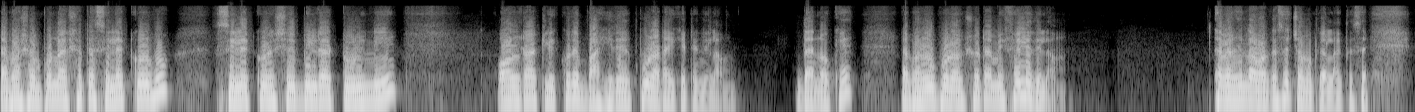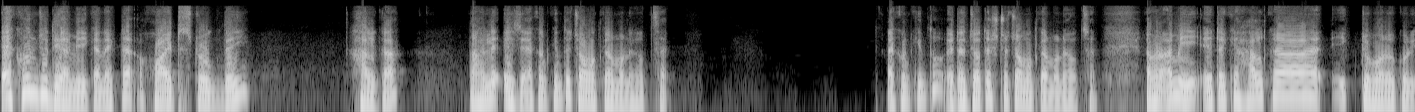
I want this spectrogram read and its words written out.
এবার সম্পূর্ণ একসাথে সিলেক্ট করব। সিলেক্ট করে শেপ বিল্ডার টুল নিয়ে অলটা ক্লিক করে বাহিরের পুরাটাই কেটে নিলাম। দেন ওকে এবার উপর অংশটা আমি ফেলে দিলাম। এবার কিন্তু আমার কাছে চমৎকার লাগতেছে। এখন যদি আমি এখানে একটা হোয়াইট স্ট্রোক দেই, হালকা, তাহলে এই যে এখন কিন্তু চমৎকার মনে হচ্ছে। এখন কিন্তু এটা যথেষ্ট চমৎকার মনে হচ্ছে। এবার আমি এটাকে হালকা একটু বড় করি,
